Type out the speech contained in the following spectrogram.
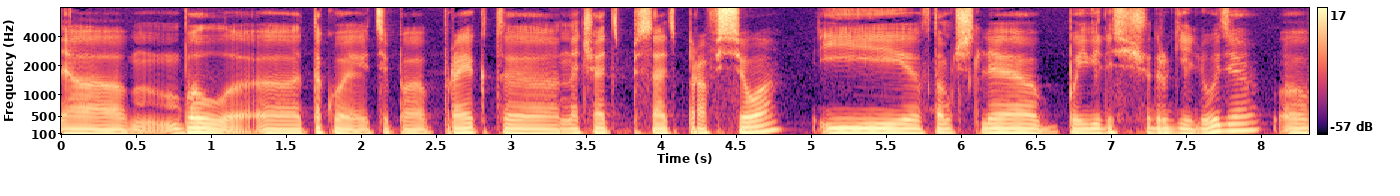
а, был э, такой, типа, проект э, начать писать про все. И в том числе появились еще другие люди э,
